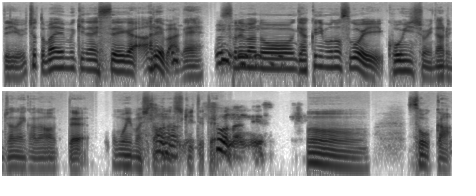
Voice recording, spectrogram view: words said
ていう、ちょっと前向きな姿勢があればね、それはあの、逆にものすごい好印象になるんじゃないかなって思いました、話聞いてて。そうなんです。うん、そうか。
